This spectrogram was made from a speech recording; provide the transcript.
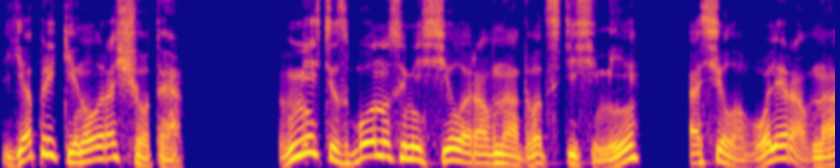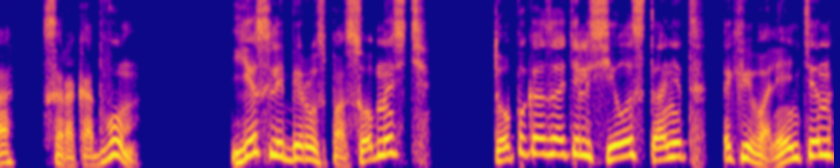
Я прикинул расчеты. Вместе с бонусами сила равна 27, а сила воли равна 42. Если беру способность, то показатель силы станет эквивалентен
